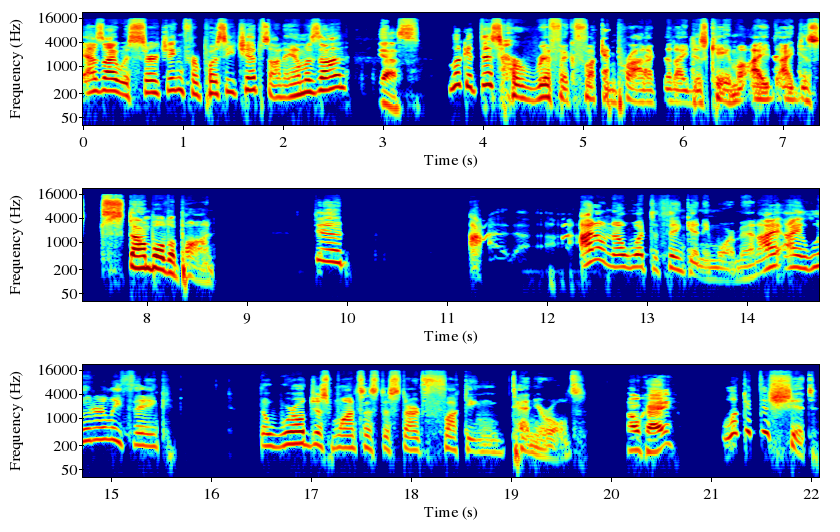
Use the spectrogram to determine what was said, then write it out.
as I was searching for pussy chips on Amazon, yes, look at this horrific fucking product that I just came I I just stumbled upon. Dude, I I don't know what to think anymore, man. I I literally think the world just wants us to start fucking 10-year-olds. Okay. Look at this shit.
